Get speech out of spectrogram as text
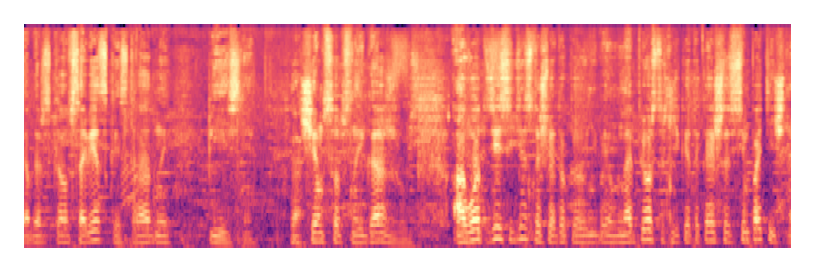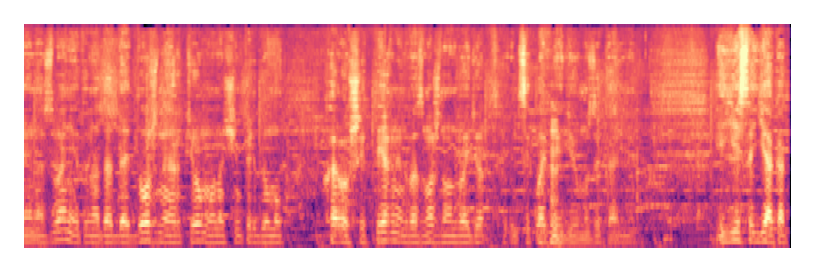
Я бы даже сказал, в советской эстрадной песне. Чем, собственно, и горжусь. А вот здесь единственное, что я только не понимаю, наперсточник это, конечно, симпатичное название, это надо отдать должное Артему, он очень придумал хороший термин, возможно, он войдет в энциклопедию музыкальную. И если я, как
